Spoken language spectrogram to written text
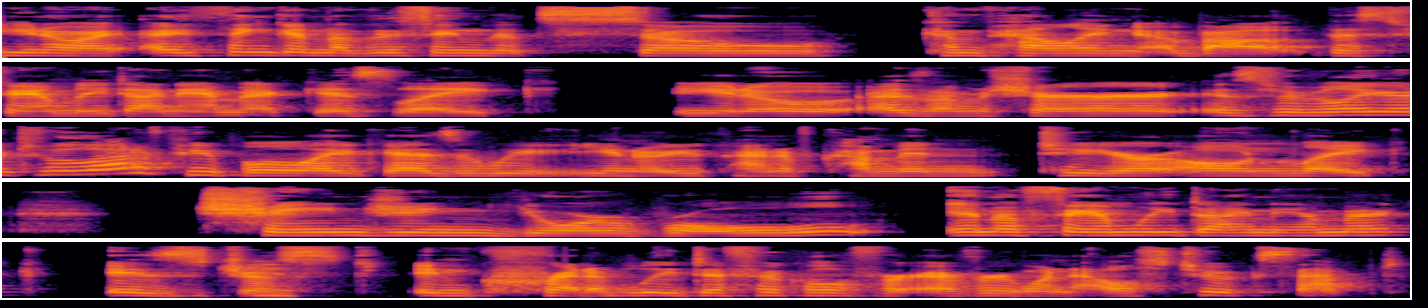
You know, I, I think another thing that's so compelling about this family dynamic is like, you know, as I'm sure is familiar to a lot of people, like as we, you know, you kind of come into your own like changing your role in a family dynamic is just yeah. incredibly difficult for everyone else to accept.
